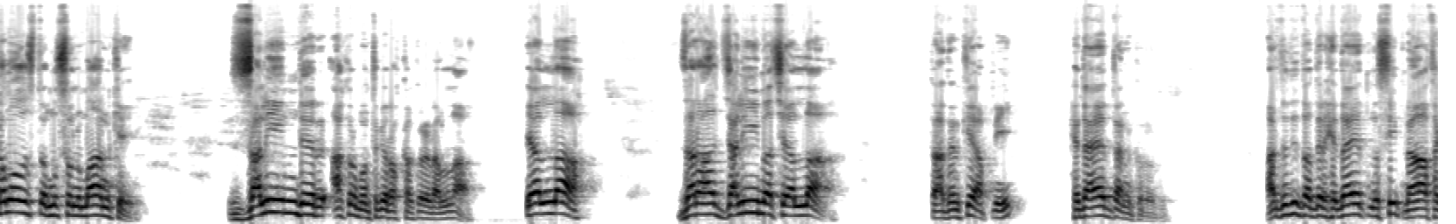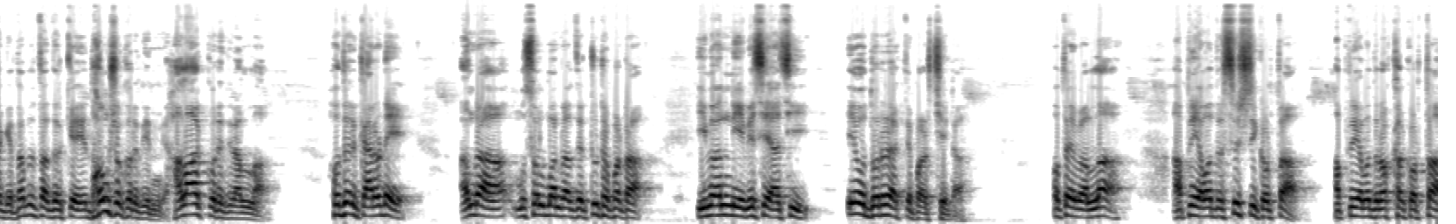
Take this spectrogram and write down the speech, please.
সমস্ত মুসলমানকে জালিমদের আক্রমণ থেকে রক্ষা করেন আল্লাহ। এ আল্লাহ, যারা জালিম আছে আল্লাহ, তাদেরকে আপনি হেদায়েত দান করুন। আর যদি তাদের হেদায়েত নসিব না থাকে তবে তাদেরকে ধ্বংস করে দিন, হালাক করে দিন আল্লাহ। ওদের কারণে আমরা মুসলমানরা যে টুটাফাটা ইমান নিয়ে বেঁচে আছি, এও ধরে রাখতে পারছি না। অতএব আল্লাহ, আপনি আমাদের সৃষ্টিকর্তা, আপনি আমাদের রক্ষাকর্তা,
